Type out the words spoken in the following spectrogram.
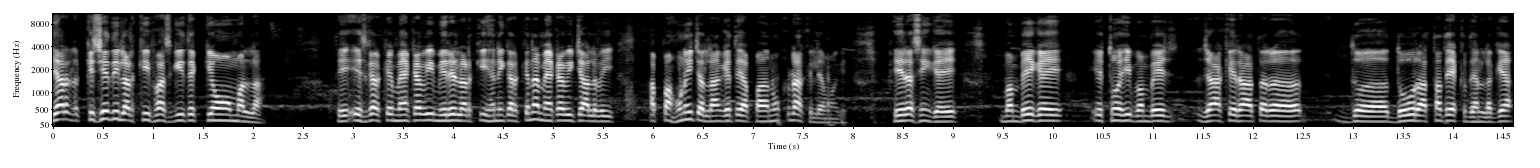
ਯਾਰ ਕਿਸੇ ਦੀ ਲੜਕੀ ਫਸ ਗਈ ਤੇ ਕਿਉਂ ਮੱਲਾ? ਤੇ ਇਸ ਕਰਕੇ ਮੈਂ ਕਿਹਾ ਵੀ ਮੇਰੇ ਲੜਕੀ ਹੈ ਕਰਕੇ ਨਾ, ਮੈਂ ਕਿਹਾ ਵੀ ਚੱਲ ਵੀ ਆਪਾਂ ਹੁਣੇ ਚੱਲਾਂਗੇ ਤੇ ਆਪਾਂ ਉਹਨੂੰ ਕਢਾ ਕੇ ਲਿਆਵਾਂਗੇ। ਫਿਰ ਅਸੀਂ ਗਏ, ਬੰਬੇ ਗਏ, ਇੱਥੋਂ ਅਸੀਂ ਬੰਬੇ ਜਾ ਕੇ ਰਾਤ ਦ- ਦੋ ਰਾਤਾਂ ਤੇ ਇੱਕ ਦਿਨ ਲੱਗਿਆ।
